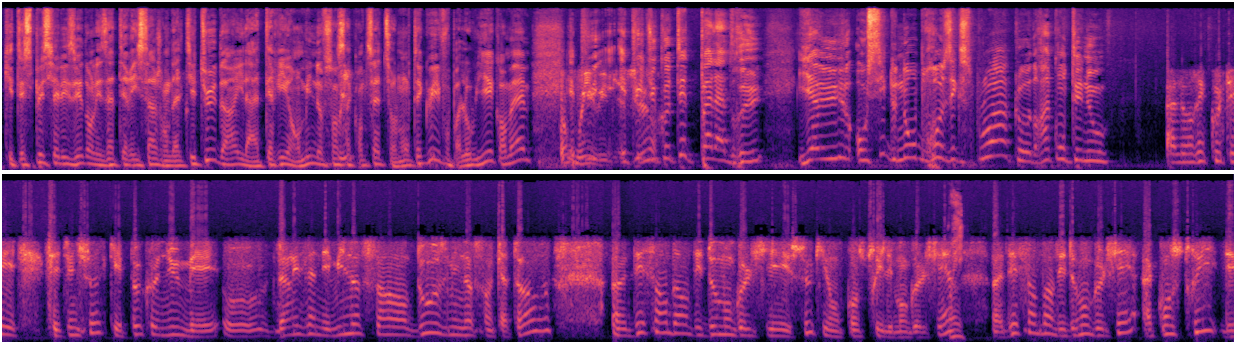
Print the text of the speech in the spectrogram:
qui était spécialisé dans les atterrissages en altitude. hein. Il a atterri en 1957 sur le Mont-Aiguille. Il faut pas l'oublier quand même. Oh, Et oui, puis, oui, bien et puis sûr. du côté de Paladru, il y a eu aussi de nombreux exploits. Claude, racontez-nous. Alors écoutez, c'est une chose qui est peu connue, mais au- dans les années 1912-1914, un descendant des deux montgolfiers, ceux qui ont construit les montgolfières, Oui. un descendant des deux montgolfiers a construit des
